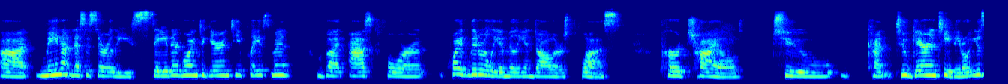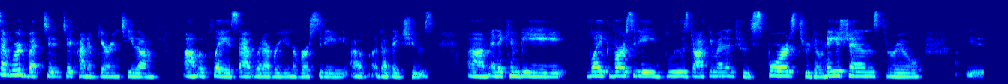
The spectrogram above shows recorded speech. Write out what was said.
uh, may not necessarily say they're going to guarantee placement but ask for quite literally a million dollars plus per child to kind to guarantee they don't use that word but to, to kind of guarantee them um, a place at whatever university of, that they choose. Um, and it can be like varsity blues documented through sports through donations through eh,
